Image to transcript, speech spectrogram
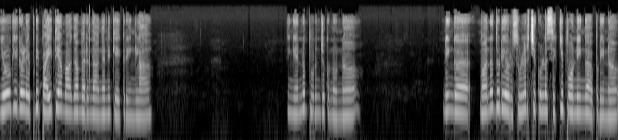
யோகிகள் எப்படி பைத்தியமாகாமல் இருந்தாங்கன்னு கேட்குறீங்களா நீங்கள் என்ன புரிஞ்சுக்கணுன்னா நீங்கள் மனதுடைய ஒரு சுழற்சிக்குள்ளே சிக்கி போனீங்க அப்படின்னா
